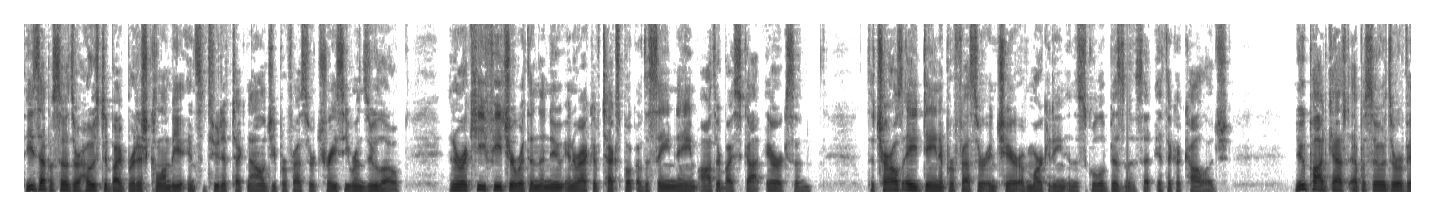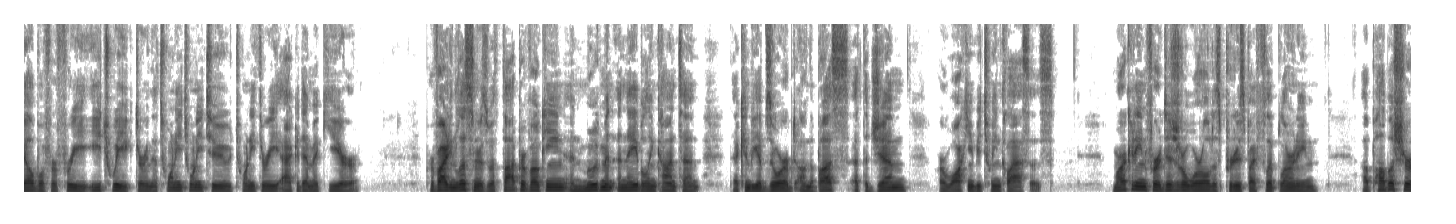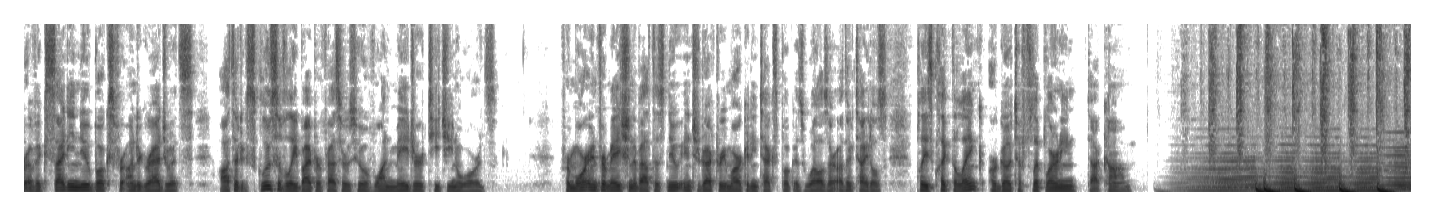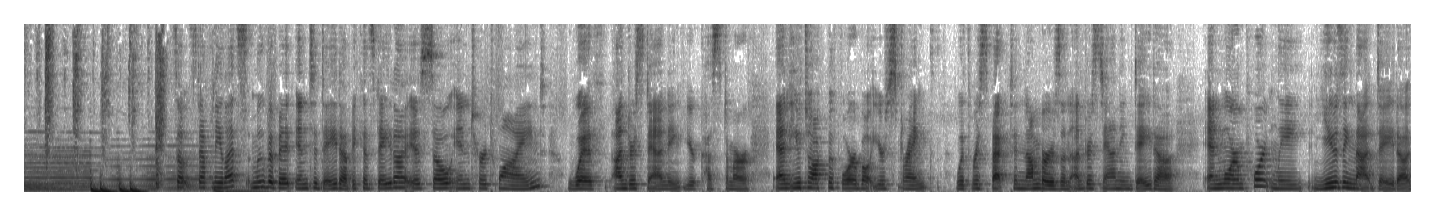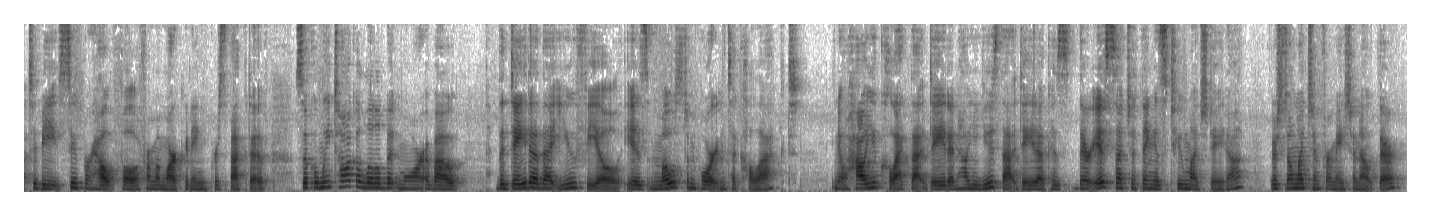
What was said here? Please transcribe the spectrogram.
These episodes are hosted by British Columbia Institute of Technology professor Tracy Ronzullo and are a key feature within the new interactive textbook of the same name, authored by Scott Erickson the Charles A. Dana Professor and Chair of Marketing in the School of Business at Ithaca College. New podcast episodes are available for free each week during the 2022 23 academic year, providing listeners with thought provoking and movement enabling content that can be absorbed on the bus, at the gym, or walking between classes. Marketing for a Digital World is produced by Flip Learning, a publisher of exciting new books for undergraduates authored exclusively by professors who have won major teaching awards. For more information about this new introductory marketing textbook, as well as our other titles, please click the link or go to fliplearning.com. So, Stephanie, let's move a bit into data because data is so intertwined with understanding your customer. And you talked before about your strength with respect to numbers and understanding data and more importantly, using that data to be super helpful from a marketing perspective. So, can we talk a little bit more about the data that you feel is most important to collect? You know, how you collect that data and how you use that data, because there is such a thing as too much data. There's so much information out there.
